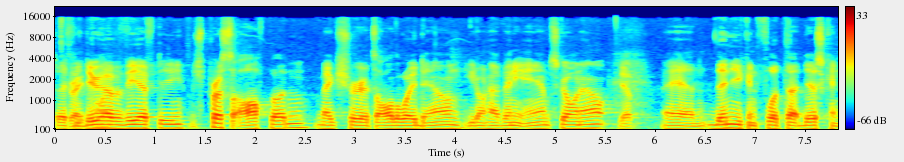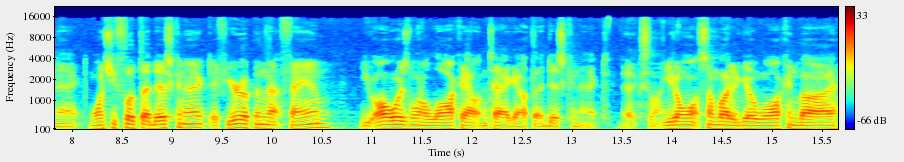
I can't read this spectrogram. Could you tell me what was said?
So if Great you do point. have a VFD, just press the off button, make sure it's all the way down. You don't have any amps going out. Yep. And then you can flip that disconnect. Once you flip that disconnect, if you're up in that fan, you always want to lock out and tag out that disconnect. Excellent. You don't want somebody to go walking by,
